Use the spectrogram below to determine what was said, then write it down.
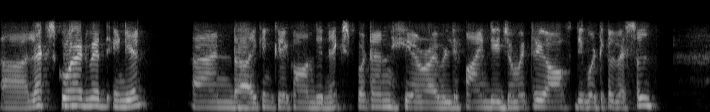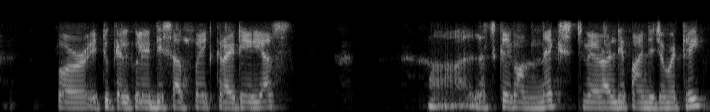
Uh, let's go ahead with Indian and uh, I can click on the next button. Here I will define the geometry of the vertical vessel for it to calculate the self-weight criterias. Uh, let's click on next where I'll define the geometry.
